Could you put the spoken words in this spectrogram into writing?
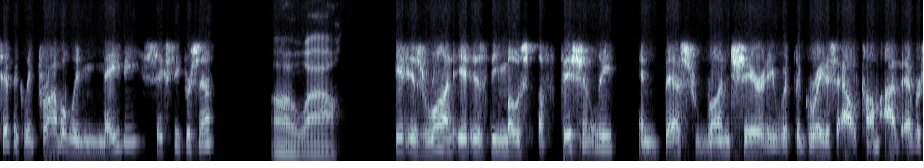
typically probably maybe 60%. Oh, wow. It is run, it is the most efficiently and best run charity with the greatest outcome I've ever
